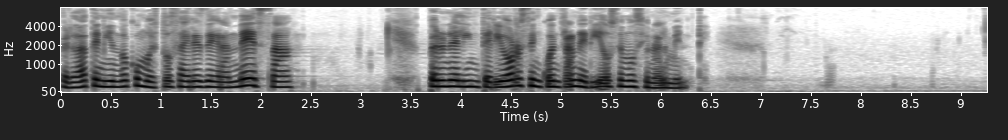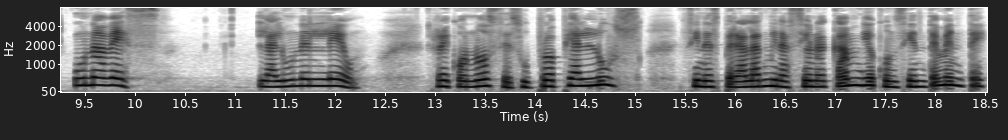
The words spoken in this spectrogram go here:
¿verdad? Teniendo como estos aires de grandeza, pero en el interior se encuentran heridos emocionalmente. Una vez la luna en Leo reconoce su propia luz sin esperar la admiración a cambio conscientemente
